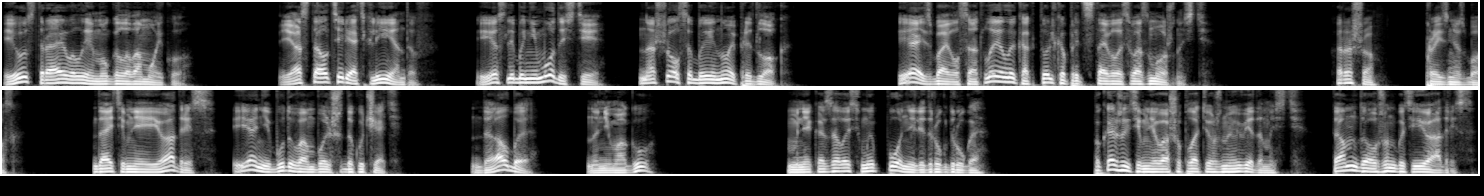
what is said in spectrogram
и устраивала ему головомойку. Я стал терять клиентов. Если бы не модости, нашелся бы иной предлог. Я избавился от Лейлы, как только представилась возможность. «Хорошо», — произнес Босх. «Дайте мне ее адрес, и я не буду вам больше докучать». «Дал бы, но не могу». Мне казалось, мы поняли друг друга. «Покажите мне вашу платежную ведомость. Там должен быть ее адрес».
